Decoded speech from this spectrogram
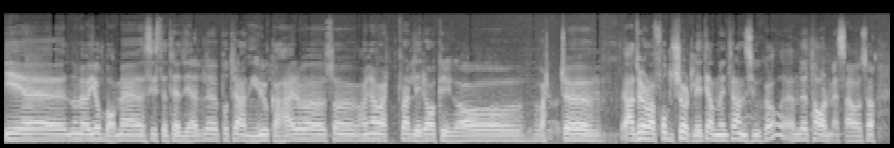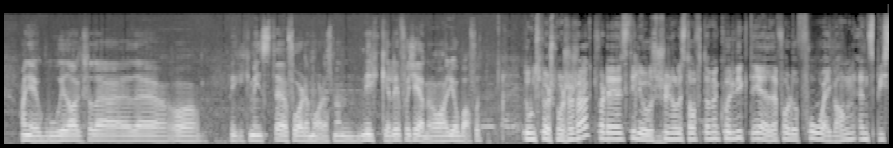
i, eh, når vi har jobba med siste tredjedel på trening i uka her. Så han har vært veldig rakrygga og vært eh, Jeg tror han har fått sjøltillit gjennom den treningsuka. Det tar han med seg. Også. Han er jo god i dag, så det, det og ikke minst eh, får det målet som han virkelig fortjener og har jobba for. Dumt spørsmål, selvsagt, for det stiller jo journalister ofte. Men hvor viktig er det for å få i gang en spiss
